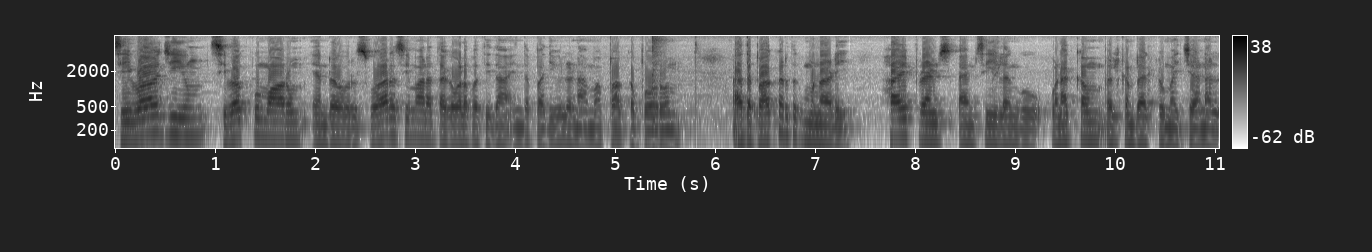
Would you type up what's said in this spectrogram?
சிவாஜியும் சிவகுமாரும் என்ற ஒரு சுவாரஸ்யமான தகவலை பற்றி தான் இந்த பதிவில் நாம் பார்க்க போகிறோம் அதை பார்க்கறதுக்கு முன்னாடி hi friends I'm C Ilango. வணக்கம் welcome back to my channel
